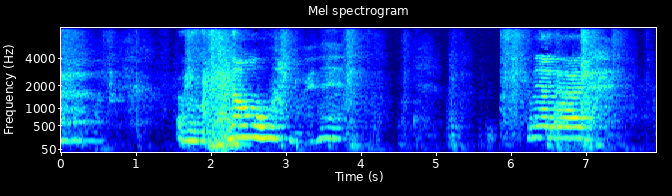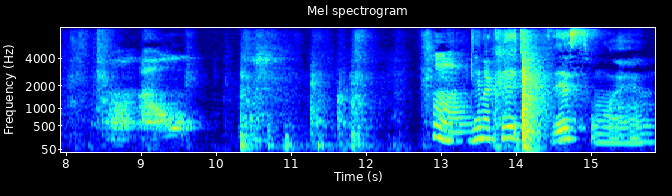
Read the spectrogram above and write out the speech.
have. Oh, no. Now, guys. Oh, no. Hmm, then I could do this one.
